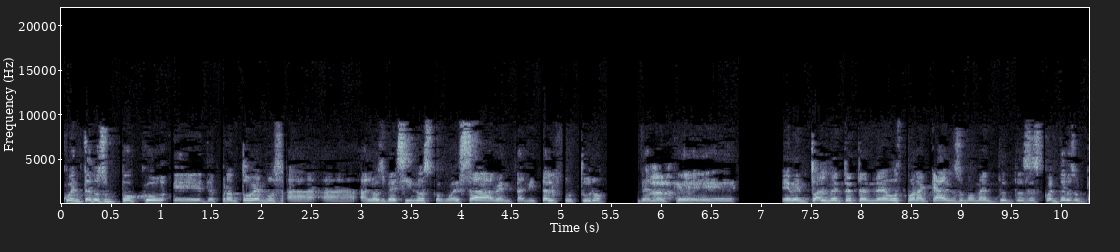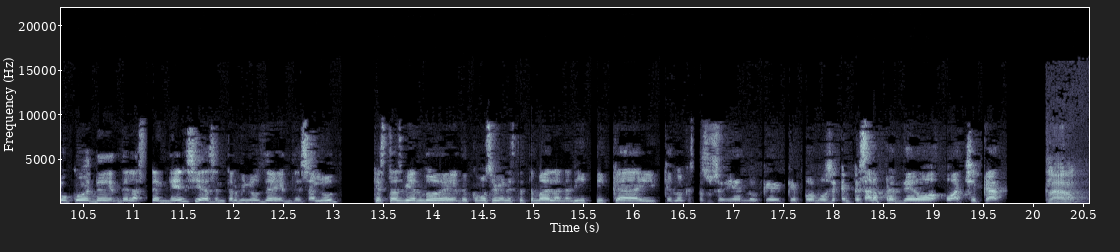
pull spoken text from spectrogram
Cuéntanos un poco, eh, de pronto vemos a, los vecinos como esa ventanita al futuro de lo que eventualmente tendremos por acá en su momento. Entonces, cuéntanos un poco de, las tendencias en términos de, salud que estás viendo, de, cómo se viene este tema de la analítica y qué es lo que está sucediendo, qué, podemos empezar a aprender o, a checar. Claro.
